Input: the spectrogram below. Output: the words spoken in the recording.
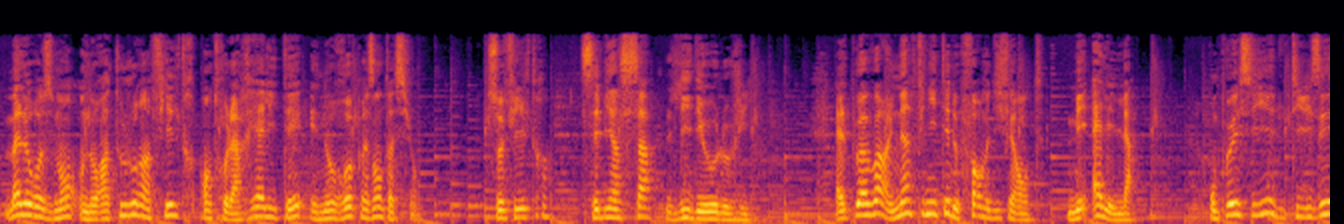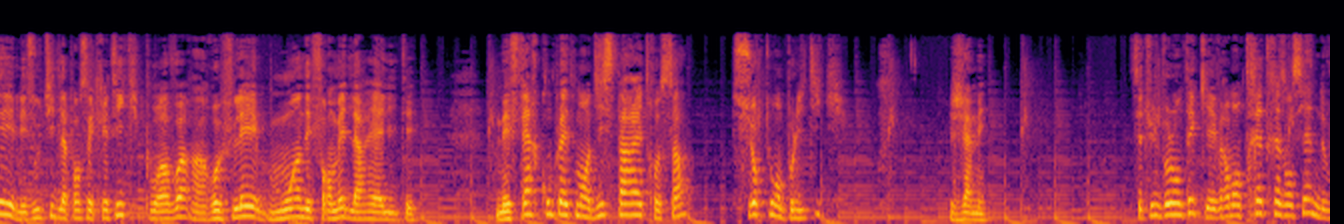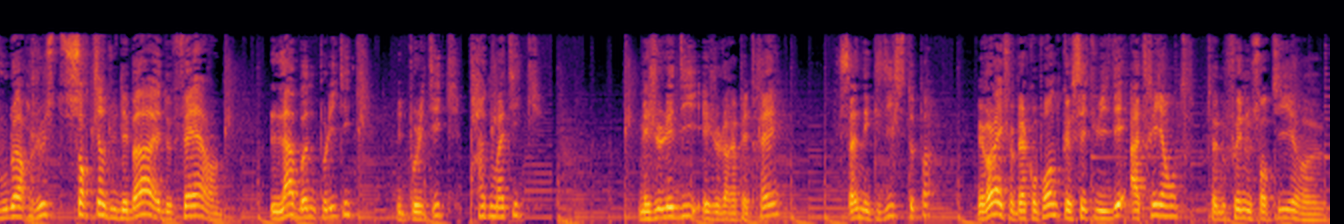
Malheureusement, on aura toujours un filtre entre la réalité et nos représentations. Ce filtre, c'est bien ça l'idéologie. Elle peut avoir une infinité de formes différentes, mais elle est là. On peut essayer d'utiliser les outils de la pensée critique pour avoir un reflet moins déformé de la réalité. Mais faire complètement disparaître ça, surtout en politique, jamais. C'est une volonté qui est vraiment très très ancienne de vouloir juste sortir du débat et de faire la bonne politique. Une politique pragmatique. Mais je l'ai dit et je le répéterai, ça n'existe pas. Mais voilà, il faut bien comprendre que c'est une idée attrayante. Ça nous fait nous sentir euh,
